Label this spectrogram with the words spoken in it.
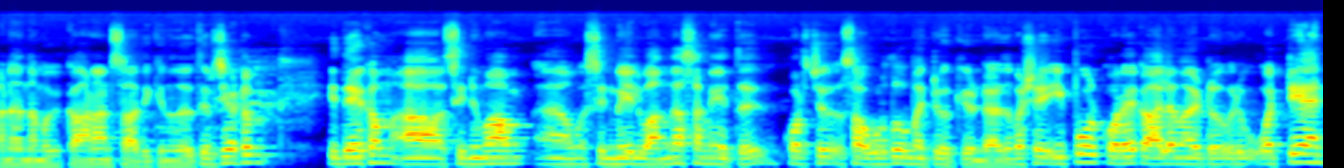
ആണ് നമുക്ക് കാണാൻ സാധിക്കുന്നത്. തീർച്ചയായിട്ടും ഇദ്ദേഹം സിനിമ സിനിമയിൽ വന്ന സമയത്ത് കുറച്ച് സൗഹൃദവും മറ്റുമൊക്കെ ഉണ്ടായിരുന്നു. പക്ഷേ ഇപ്പോൾ കുറേ കാലമായിട്ട് ഒരു ഒറ്റയാൻ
